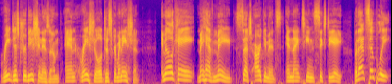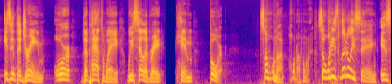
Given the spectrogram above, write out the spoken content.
redistributionism and racial discrimination. MLK may have made such arguments in 1968, but that simply isn't the dream or the pathway we celebrate him for. So hold on, hold on, hold on. So what he's literally saying is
